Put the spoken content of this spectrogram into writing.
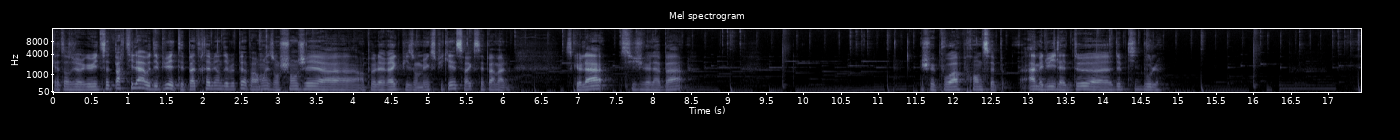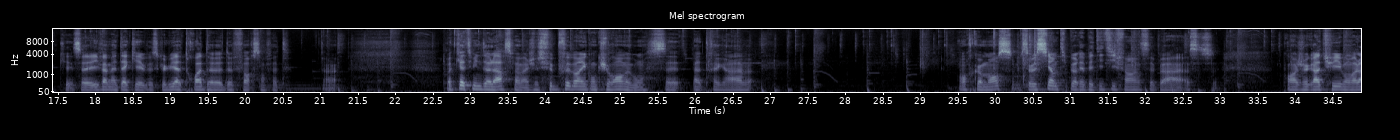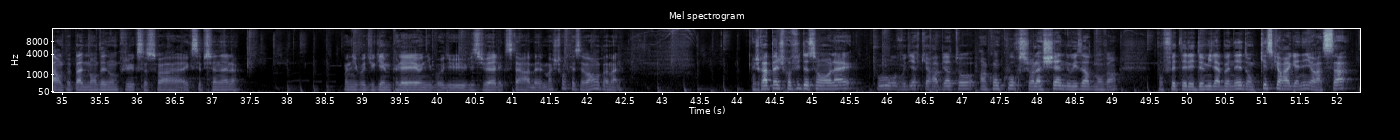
14,8. Cette partie-là, au début, était pas très bien développée. Apparemment, ils ont changé euh, un peu les règles, puis ils ont mieux expliqué. C'est vrai que c'est pas mal. Parce que là, si je vais là-bas, je vais pouvoir prendre ce... Ah, mais lui, il a deux, euh, deux petites boules. Ok, ça, il va m'attaquer, parce que lui a 3 de, force, en fait. Voilà. 4000 dollars, c'est pas mal. Je me suis fait bouffer par les concurrents, mais bon, c'est pas très grave. On recommence. C'est aussi un petit peu répétitif, hein. C'est pas... Pour un jeu gratuit, bon voilà, on peut pas demander non plus que ce soit exceptionnel. Au niveau du gameplay, au niveau du visuel, etc. Mais moi je trouve que c'est vraiment pas mal. Je rappelle, je profite de ce moment-là pour vous dire qu'il y aura bientôt un concours sur la chaîne Wizard Mon Vin pour fêter les 2000 abonnés. Donc qu'est-ce qu'il y aura gagné Il y aura ça.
